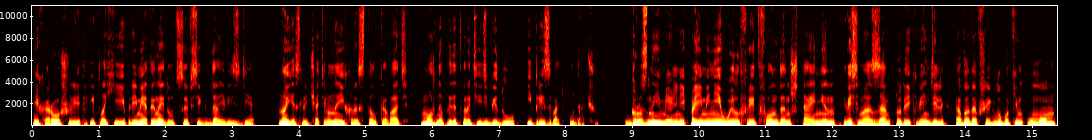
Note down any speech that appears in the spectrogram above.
И хорошие, и плохие приметы найдутся всегда и везде — но если тщательно их растолковать, можно предотвратить беду и призвать удачу. Грозный мельник по имени Уилфрид фон Денштайнен, весьма замкнутый квендель, обладавший глубоким умом,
